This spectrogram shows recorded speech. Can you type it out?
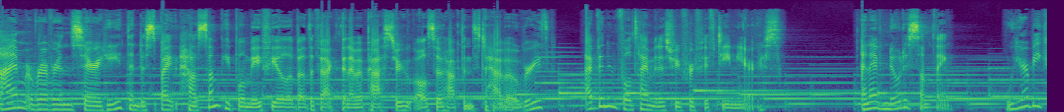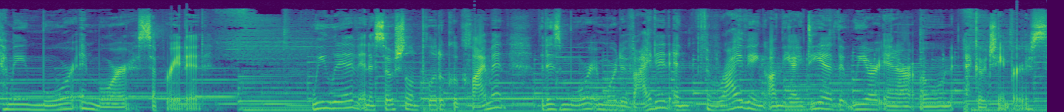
I'm Reverend Sarah Heath, and despite how some people may feel about the fact that I'm a pastor who also happens to have ovaries, I've been in full time ministry for 15 years. And I've noticed something. We are becoming more and more separated. We live in a social and political climate that is more and more divided and thriving on the idea that we are in our own echo chambers.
